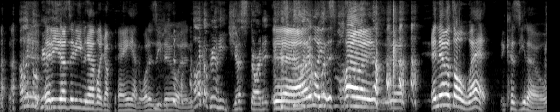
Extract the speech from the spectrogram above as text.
I like how and he doesn't even have like a pan. What is he doing? I like how apparently he just started. Yeah, I like. One Oh, yeah. And now it's all wet because you know,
